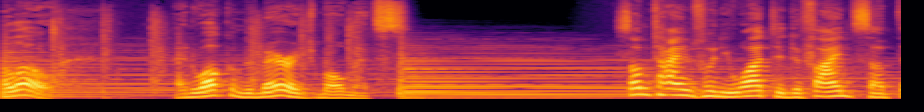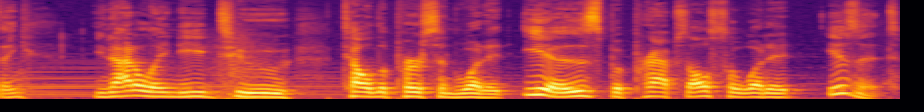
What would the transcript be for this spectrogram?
Hello, and welcome to Marriage Moments. Sometimes when you want to define something, you not only need to tell the person what it is, but perhaps also what it isn't.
